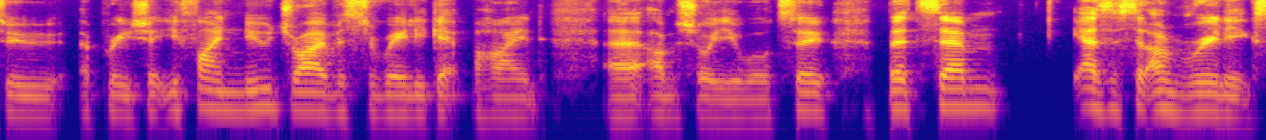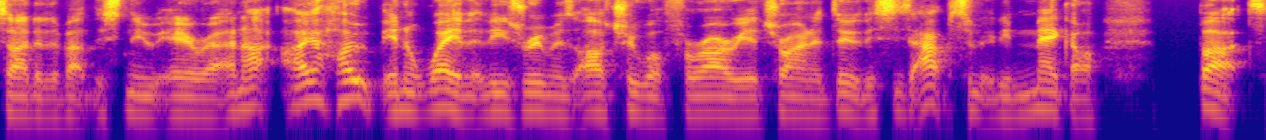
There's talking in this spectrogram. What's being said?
to appreciate, you find new drivers to really get behind. Uh, I'm sure you will too. But um, as I said, I'm really excited about this new era. And I, I hope, in a way, that these rumors are true what Ferrari are trying to do. This is absolutely mega. But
